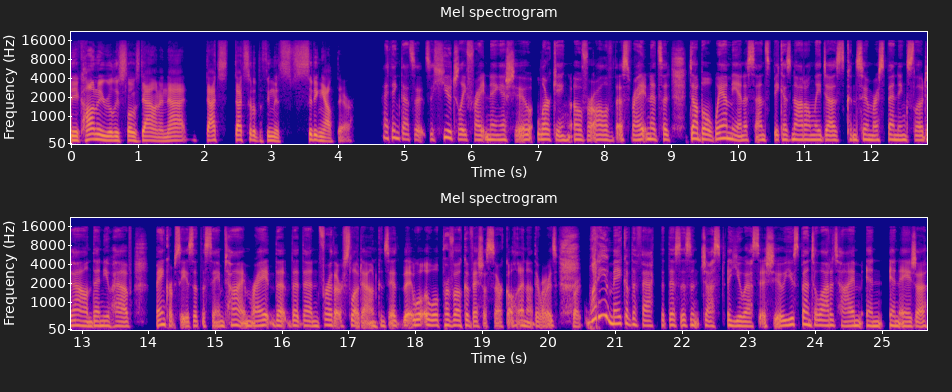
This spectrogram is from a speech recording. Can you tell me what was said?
the economy really slows down, and that that's that's sort of the thing that's sitting out there. I think that's a, it's a hugely frightening issue lurking over all of this, right? And it's a double whammy in a sense because not only does consumer spending slow down, then you have bankruptcies at the same time, right? That that then further slow down. It will, it will provoke a vicious circle. In other Right, words, right. what do you make of the fact that this isn't just a U.S. issue? You spent a lot of time in in Asia,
